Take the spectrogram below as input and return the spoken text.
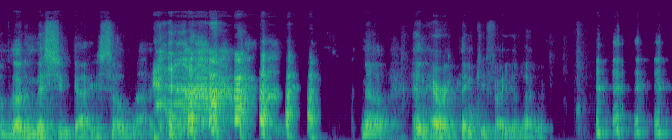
I'm going to miss you guys so much. no, and Eric, thank you for your letter.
